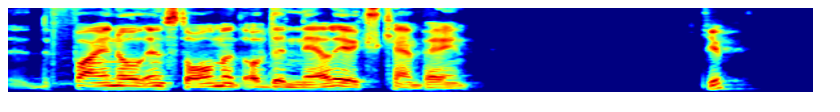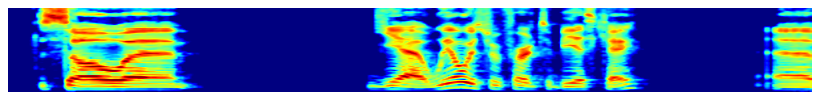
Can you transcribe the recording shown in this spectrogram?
the final installment of the Nelix campaign. Yep. So uh, yeah, we always refer to BSK, uh,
